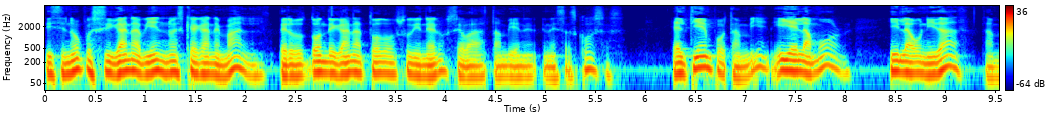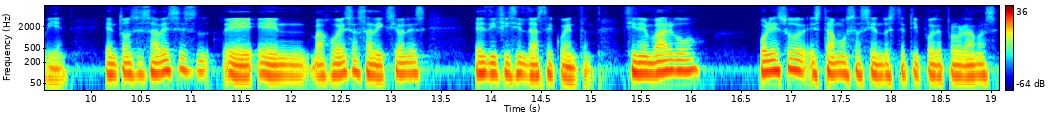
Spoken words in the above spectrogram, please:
dice, no, pues si gana bien, no es que gane mal, pero donde gana todo su dinero se va también en, esas cosas. El tiempo también, y el amor, y la unidad también. Entonces, a veces eh, en, bajo esas adicciones es difícil darse cuenta. Sin embargo, por eso estamos haciendo este tipo de programas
